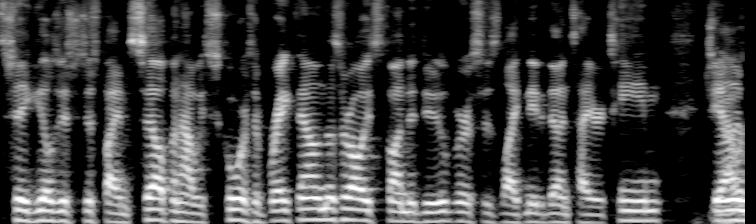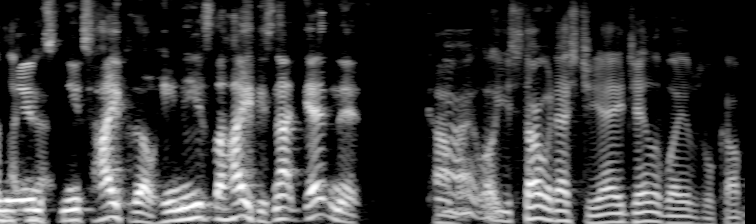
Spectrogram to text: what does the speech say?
Shai Gilgeous just by himself and how he scores a breakdown. Those are always fun to do versus like maybe the entire team. Jalen like Williams that. needs hype though. He needs the hype. He's not getting it. Come. All right. Well, you start with SGA. Jalen Williams will come.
